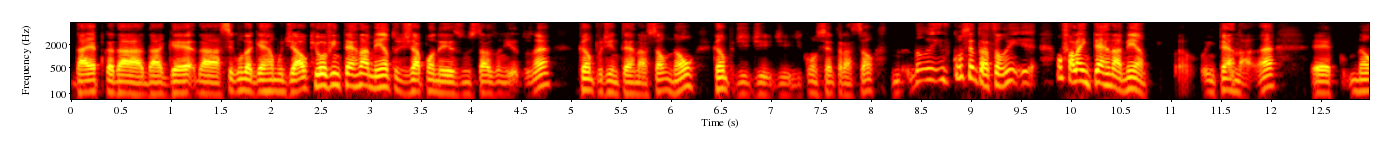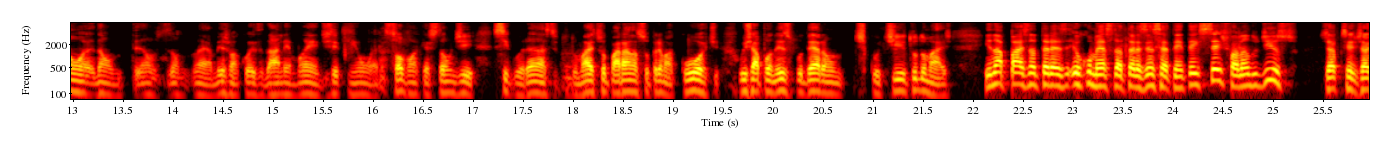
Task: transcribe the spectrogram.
da época da, da, da Segunda Guerra Mundial, que houve internamento de japoneses nos Estados Unidos, né? Campo de internação, não campo de, de, de- concentração. Não, concentração, vamos falar internamento, interna, né? É, não, não, não, não é a mesma coisa da Alemanha de jeito nenhum, era só uma questão de segurança e tudo mais. Foi parar na Suprema Corte, os japoneses puderam discutir e tudo mais. E na página, eu começo da 376 falando disso, já que já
